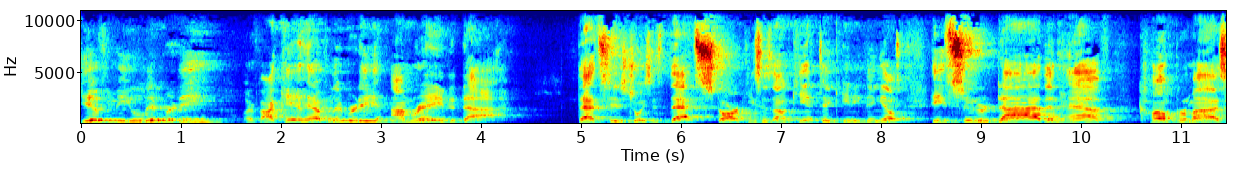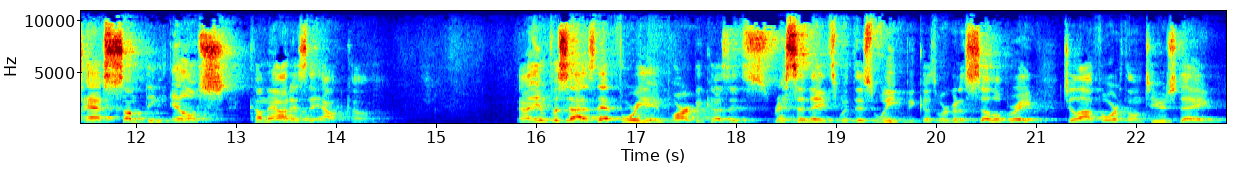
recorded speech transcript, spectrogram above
give me liberty, or if I can't have liberty, I'm ready to die. That's his choice. It's that stark. He says, I can't take anything else. He'd sooner die than have compromise, have something else come out as the outcome. Now, I emphasize that for you in part because it resonates with this week because we're going to celebrate July 4th on Tuesday.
